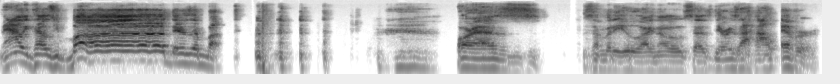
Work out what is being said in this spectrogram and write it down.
Now he tells you, but there's a but. or as somebody who I know says, there is a however.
